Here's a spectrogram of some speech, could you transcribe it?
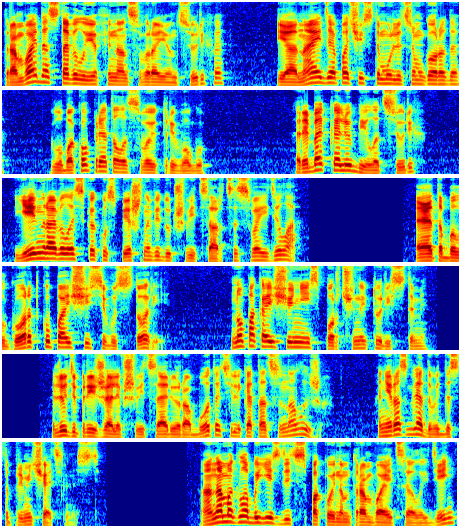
Трамвай доставил ее в финансовый район Цюриха, и она, идя по чистым улицам города, глубоко прятала свою тревогу. Ребекка любила Цюрих, ей нравилось, как успешно ведут швейцарцы свои дела. Это был город, купающийся в истории, но пока еще не испорченный туристами. Люди приезжали в Швейцарию работать или кататься на лыжах, а не разглядывать достопримечательности. Она могла бы ездить в спокойном трамвае целый день,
